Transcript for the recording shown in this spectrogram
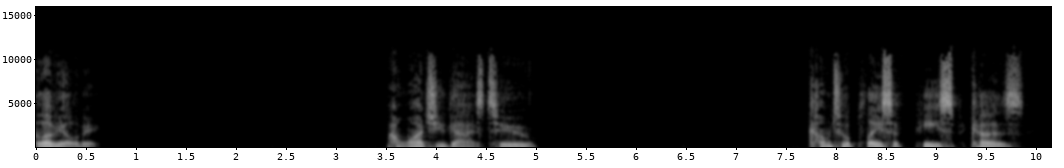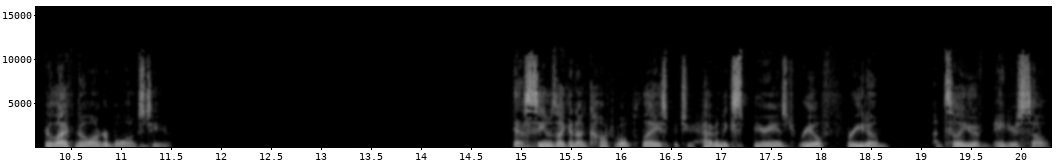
I love you, Elevate. I want you guys to come to a place of peace because your life no longer belongs to you. That seems like an uncomfortable place, but you haven't experienced real freedom until you have made yourself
